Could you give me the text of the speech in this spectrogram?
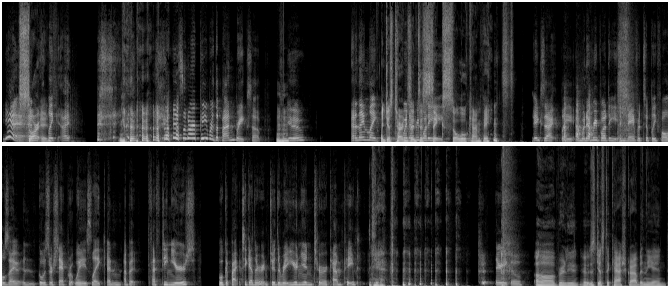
Yeah, Sorted. Like I, it's an RP where the band breaks up, Mhm. you know? And then like It just turns into everybody- six solo campaigns. Exactly. And when everybody inevitably falls out and goes their separate ways, like in about 15 years, we'll get back together and do the reunion tour campaign. yeah. There you go. oh, brilliant! It was just a cash grab in the end.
